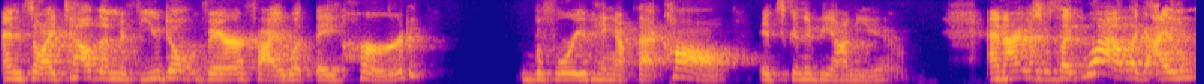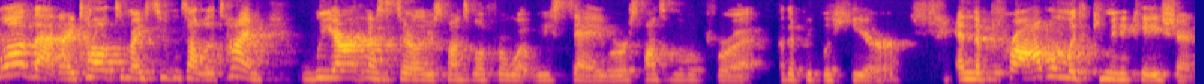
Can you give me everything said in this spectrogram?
And so I tell them if you don't verify what they heard before you hang up that call, it's going to be on you. And I was just like, wow, like I love that. And I tell it to my students all the time. We aren't necessarily responsible for what we say, we're responsible for what other people hear. And the problem with communication,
